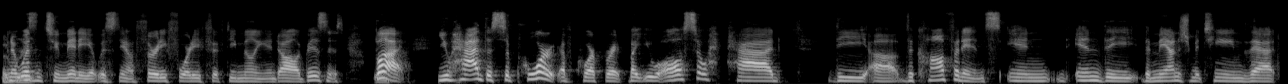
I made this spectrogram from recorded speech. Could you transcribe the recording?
And it wasn't too many, it was, you know, 30, 40, 50 million dollar business. Yeah. But you had the support of corporate, but you also had the uh, the confidence in in the the management team that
